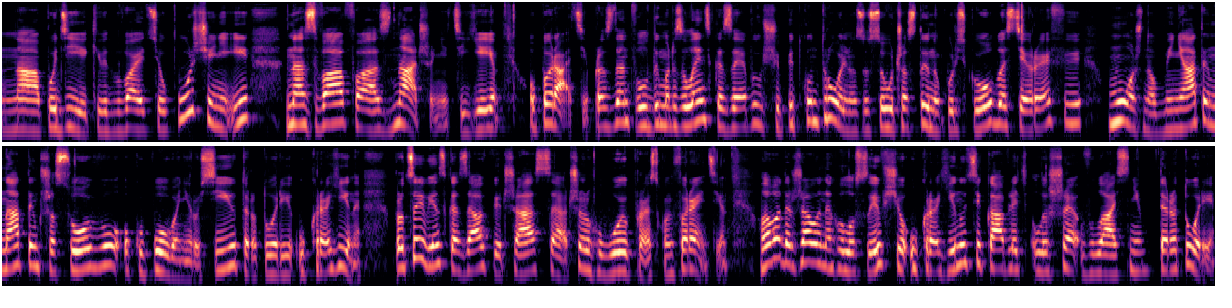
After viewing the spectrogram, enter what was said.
на події, які відбуваються у Курщині, і назвав е, значення цієї операції. Президент Володимир Зеленський заявив, що підконтрольну ЗСУ частину Курської області РФ можна обміняти на тимчасово окуповані Росією території України. Про це він сказав під час е, чергової прес-конференції. Глава держави наголосив, що Україну цікавлять лише власні території.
